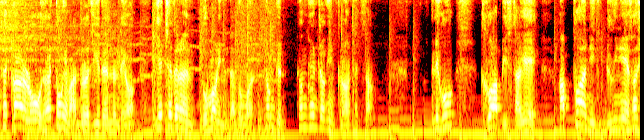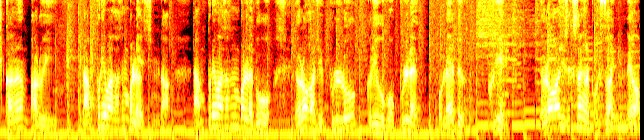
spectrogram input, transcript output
색깔로 혈통이 만들어지기도 했는데요. 이 개체들은 normal입니다. normal, 평균, 평균적인 그런 색상. 그리고 그와 비슷하게 파푸아 뉴기니에 서식하는 바로 이 람프리마 사슴벌레가 있습니다. 람프리마 사슴벌레도 여러 가지 blue 그리고 뭐 black, 뭐 red, green 여러 가지 색상을 볼 수가 있는데요.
